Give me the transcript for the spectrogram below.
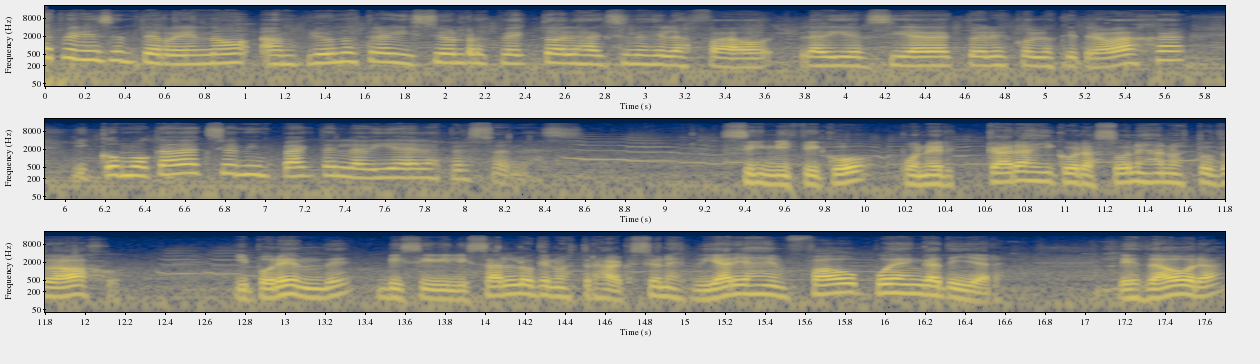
experiencia en terreno amplió nuestra visión respecto a las acciones de la FAO, la diversidad de actores con los que trabaja y cómo cada acción impacta en la vida de las personas. Significó poner caras y corazones a nuestro trabajo y por ende visibilizar lo que nuestras acciones diarias en FAO pueden gatillar. Desde ahora,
